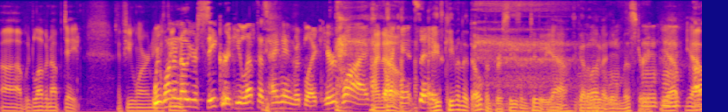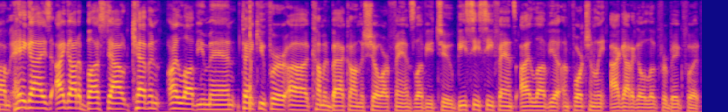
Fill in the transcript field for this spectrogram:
Uh, we'd love an update if you learn. we want to anything. know your secret he left us hanging with like here's why I know. i can't say He's keeping it open for season two. You Yeah, know? he's got to leave it. a little mystery. Mm-hmm. Yep. Yep. Um, hey guys, I got to bust out. Kevin, I love you, man. Thank you for uh, coming back on the show. Our fans love you too. BCC fans, I love you. Unfortunately, I got to go look for Bigfoot.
